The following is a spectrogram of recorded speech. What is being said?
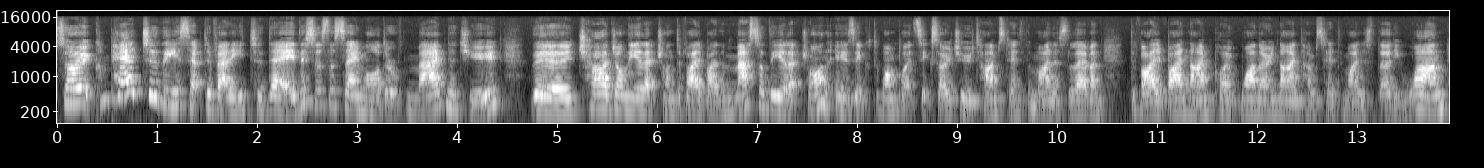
So compared to the accepted value today, this is the same order of magnitude. The charge on the electron divided by the mass of the electron is equal to 1.602 times 10 to the minus 11 divided by 9.109 times 10 to the minus 31,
